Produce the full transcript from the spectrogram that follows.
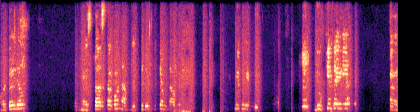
હોટલ જવું? હસતા હસતા કોણ આમ દુઃખી દુઃખી કેમ લાગે દુઃખી થઈ ગયા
